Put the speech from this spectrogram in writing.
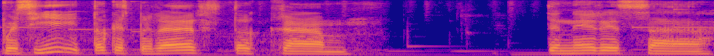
Pues sí, toca esperar, toca mm, tener esa,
